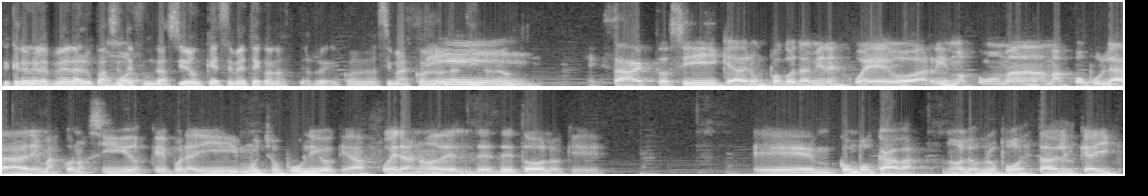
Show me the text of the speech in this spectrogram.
Que creo que es la primera agrupación Como- de fundación que se mete con, los, con así más con lo Sí, latino, ¿no? Exacto, sí, que abre un poco también el juego a ritmos como más, más populares, más conocidos, que por ahí mucho público queda afuera, ¿no? De, de- de todo lo que eh, convocaba, ¿no? Los grupos estables que, hay,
